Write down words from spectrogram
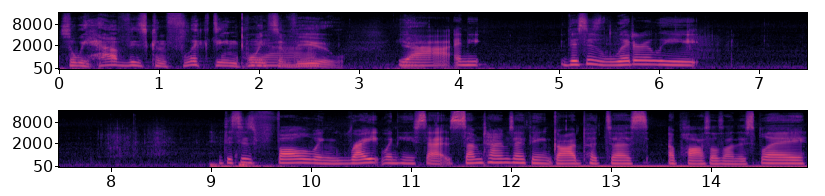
So we have these conflicting points of view. yeah, and he, this is literally this is following right when he says sometimes i think god puts us apostles on display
